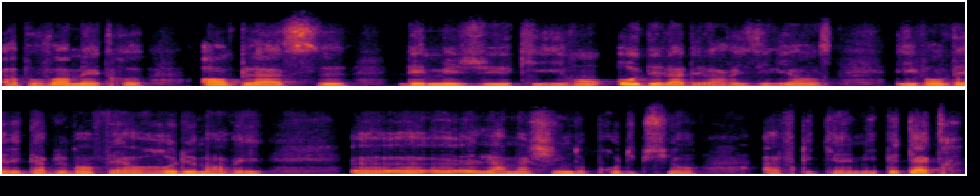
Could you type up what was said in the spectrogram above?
à pouvoir mettre en place des mesures qui iront au-delà de la résilience et vont véritablement faire redémarrer euh, euh, la machine de production africaine. Et peut-être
